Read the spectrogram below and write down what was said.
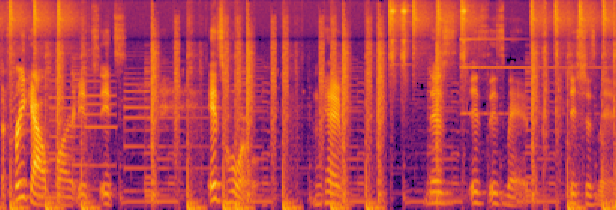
the freak out part, it's it's it's horrible. Okay, there's it's it's bad. It's just bad.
